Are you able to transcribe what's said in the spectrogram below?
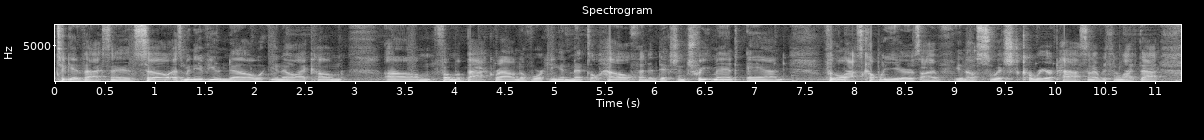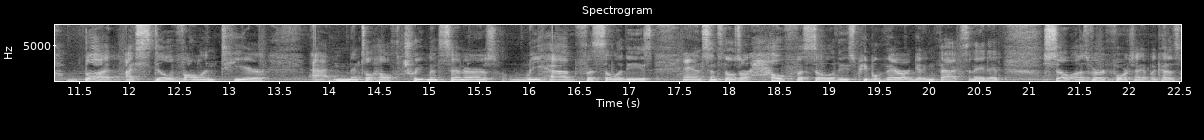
to get vaccinated? So as many of you know, you know, I come um, from a background of working in mental health and addiction treatment and for the last couple years I've, you know, switched career paths and everything like that, but I still volunteer at mental health treatment centers, rehab facilities, and since those are health facilities, people there are getting vaccinated. So I was very fortunate because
